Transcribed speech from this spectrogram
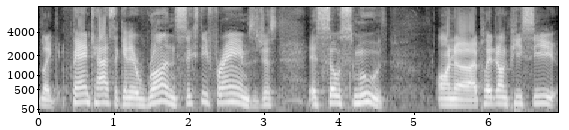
like fantastic and it runs 60 frames it's just it's so smooth On uh, I played it on PC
